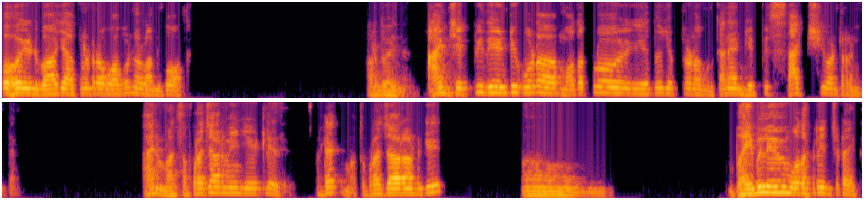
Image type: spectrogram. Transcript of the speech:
ఓహో ఇటు బాగా చేస్తున్నాడు రా బాబు వాళ్ళు అనుకోవాలి. అర్థమైంది? ఆయన చెప్పేది ఏంటి కూడా మొదట్లో ఏదో చెప్తున్నాడు కానీ ఆయన చెప్పి సాక్షి అంటారండి దాన్ని. ఆయన మత ప్రచారం ఏం చేయట్లేదు. అంటే మత ప్రచారానికి బైబిల్ ఏమి ఉదహరించడు ఆయన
